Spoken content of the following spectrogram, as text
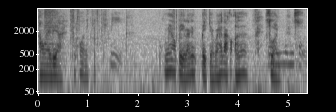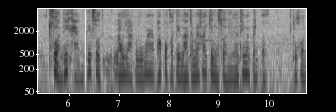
เอาไงดีอะทุกคน ปีกไม่เอาปีกแล้วกันปีกเก็บไว้ให้ตาก็เออ ส่วน มันมีสองส่วนที่แข็งที่สุดเราอยากรู้มาก เพราะปกติเราจะไม่ค่อยกินส่วนเนื้อที่มันเป็นอกทุกคน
